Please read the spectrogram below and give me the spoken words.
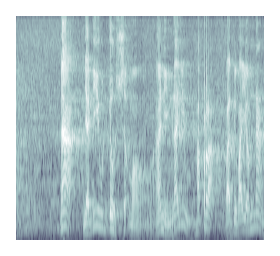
Nak jadi uduh semua. Ha, ni Melayu Haprak Lepas tu payah menang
